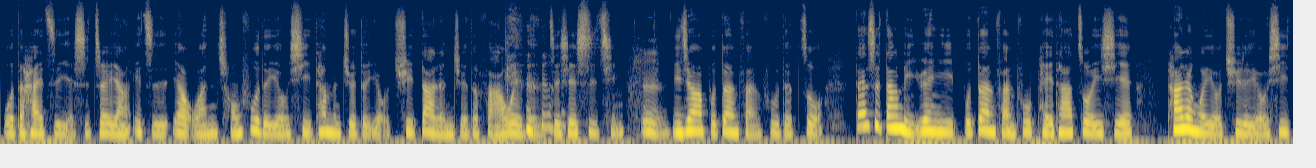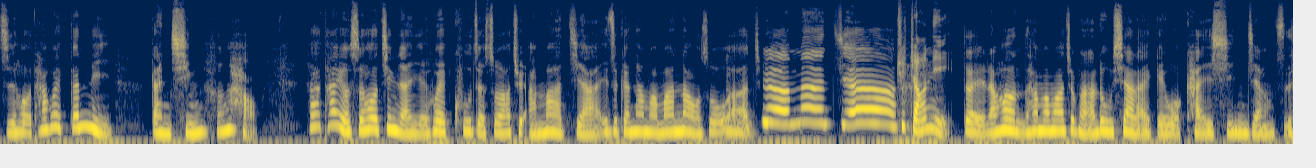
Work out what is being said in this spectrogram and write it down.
我的孩子也是这样，一直要玩重复的游戏，他们觉得有趣，大人觉得乏味的这些事情，嗯，你就要不断反复的做。但是当你愿意不断反复陪他做一些他认为有趣的游戏之后，他会跟你感情很好。他他有时候竟然也会哭着说要去阿妈家，一直跟他妈妈闹说我要去阿妈家去找你。对，然后他妈妈就把他录下来给我开心这样子。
